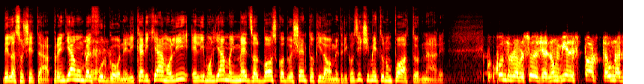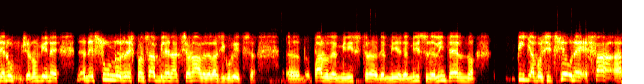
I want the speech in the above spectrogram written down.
della società. Prendiamo un bel eh. furgone, li carichiamo lì e li molliamo in mezzo al bosco a 200 km, così ci mettono un po' a tornare contro una persona cioè non viene sporta una denuncia, non viene nessun responsabile nazionale della sicurezza, eh, parlo del ministro, del, del ministro dell'interno, piglia posizione e fa,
